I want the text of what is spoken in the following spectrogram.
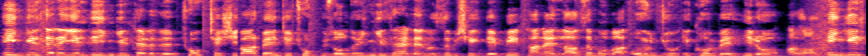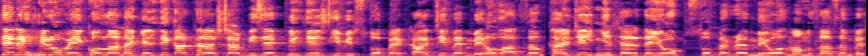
İngiltere geldi. İngiltere'de çok çeşit var. Bence çok güzel oldu. İngiltere'den hızlı bir şekilde bir tane lazım olan oyuncu, ikon ve hero alalım. İngiltere hero ve ikonlarına geldik arkadaşlar. Bize bildiğiniz gibi stoper, kaleci ve meo lazım. Kaleci İngiltere'de yok. Stoper ve meo almamız lazım ve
